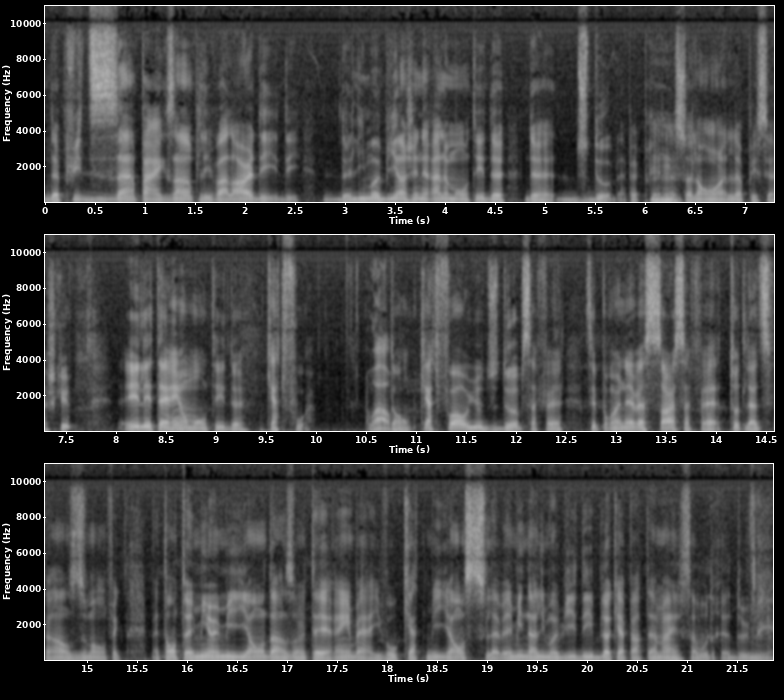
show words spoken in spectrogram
depuis 10 ans, par exemple, les valeurs des, des- de l'immobilier en général ont monté de, de- du double, à peu près, Mhm. là, selon la PCHQ. Et les terrains ont monté de 4 fois. Wow. Donc, 4 fois au lieu du double, ça fait, tu sais, pour un investisseur, ça fait toute la différence du monde. Fait que, mettons, tu as mis un million dans un terrain, ben, il vaut 4 millions. Si tu l'avais mis dans l'immobilier, des blocs appartements, ça vaudrait 2 millions.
